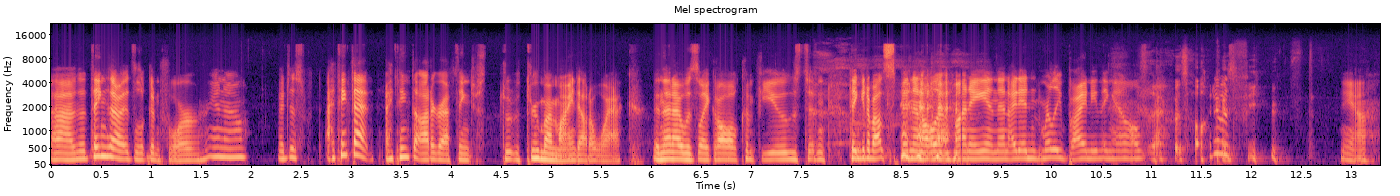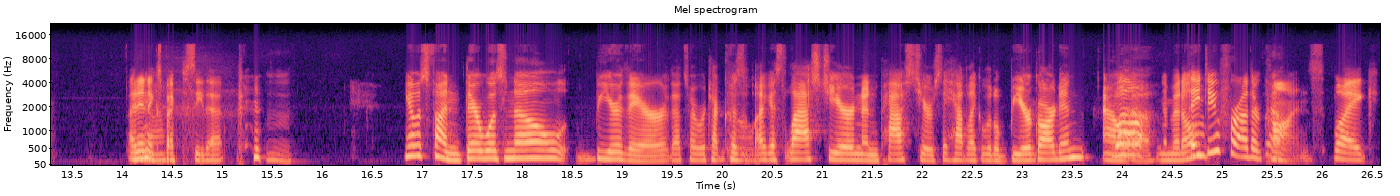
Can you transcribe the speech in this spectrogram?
uh the things i was looking for you know i just i think that i think the autograph thing just th- threw my mind out of whack and then i was like all confused and thinking about spending all that money and then i didn't really buy anything else I was all But it was- confused. yeah i didn't Yeah. expect to see that Mm. Yeah, it was fun. There was no beer there. That's why we're talking because No. I guess last year and then past years they have like a little beer garden out Well, in the middle. they do for other Yeah. cons like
